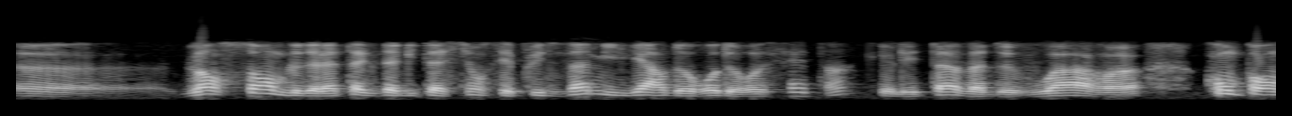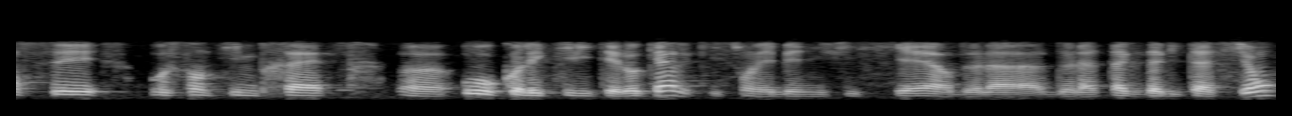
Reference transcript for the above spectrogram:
Euh, L'ensemble de la taxe d'habitation, c'est plus de 20 milliards d'euros de recettes hein, que l'État va devoir euh, compenser au centime près euh, aux collectivités locales qui sont les bénéficiaires de la, de la taxe d'habitation.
